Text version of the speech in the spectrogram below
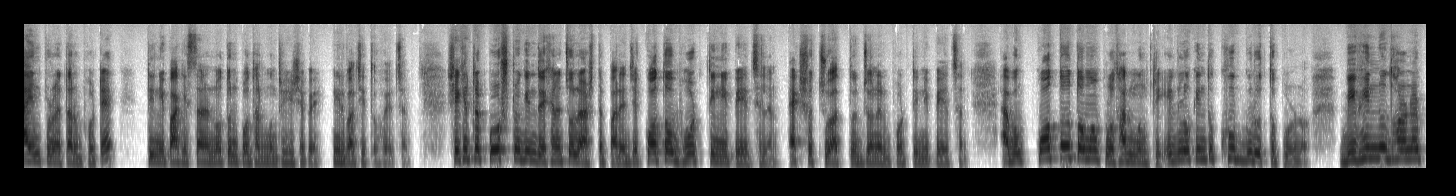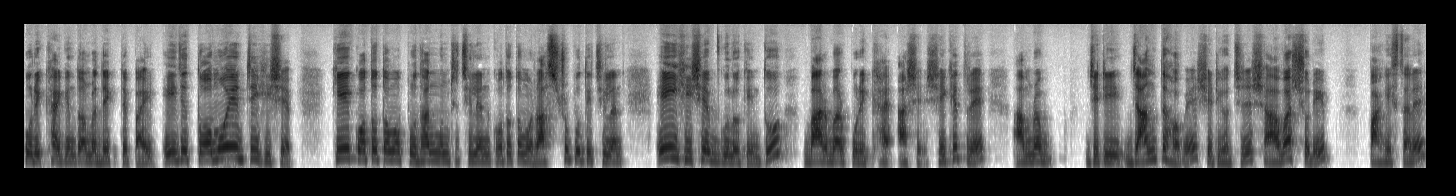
আইন প্রণেতার ভোটে তিনি পাকিস্তানের নতুন প্রধানমন্ত্রী হিসেবে নির্বাচিত হয়েছেন। সেক্ষেত্রে প্রশ্ন কিন্তু এখানে চলে আসতে পারে যে কত ভোট তিনি পেয়েছিলেন? একশো চুয়াত্তর জনের ভোট তিনি পেয়েছেন। এবং কততম প্রধানমন্ত্রী, এগুলো কিন্তু খুব গুরুত্বপূর্ণ। বিভিন্ন ধরনের পরীক্ষায় কিন্তু আমরা দেখতে পাই, এই যে তময়ের যে হিসেব, কে কততম প্রধানমন্ত্রী ছিলেন, কততম রাষ্ট্রপতি ছিলেন, এই হিসেবগুলো কিন্তু বারবার পরীক্ষায় আসে। সেক্ষেত্রে আমরা যেটি জানতে হবে, সেটি হচ্ছে যে শাহবাজ শরীফ পাকিস্তানের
